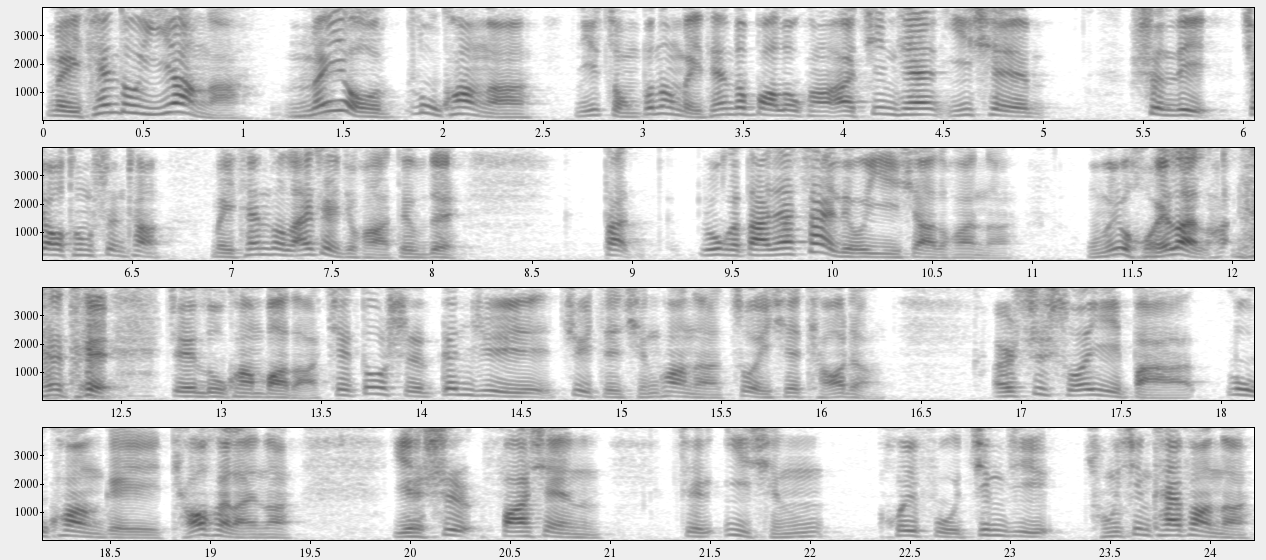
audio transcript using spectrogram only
每天都一样啊，没有路况啊，你总不能每天都报路况啊。今天一切顺利，交通顺畅，每天都来这句话，对不对？但如果大家再留意一下的话呢，我们又回来了。对，这路况报道，这都是根据具体的情况呢做一些调整。而之所以把路况给调回来呢，也是发现这疫情恢复、经济重新开放呢，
